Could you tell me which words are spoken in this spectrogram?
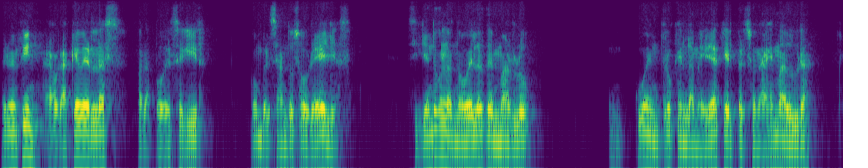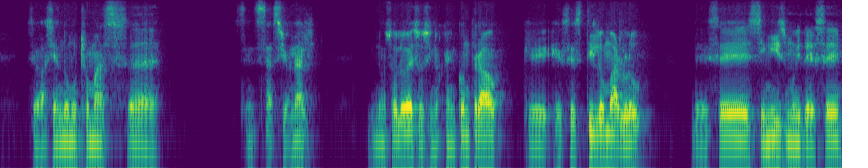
Pero en fin, habrá que verlas para poder seguir conversando sobre ellas. Siguiendo con las novelas de Marlowe, encuentro que en la medida que el personaje madura, se va haciendo mucho más uh, sensacional. Y no solo eso, sino que he encontrado que ese estilo Marlowe, de ese cinismo y de ese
